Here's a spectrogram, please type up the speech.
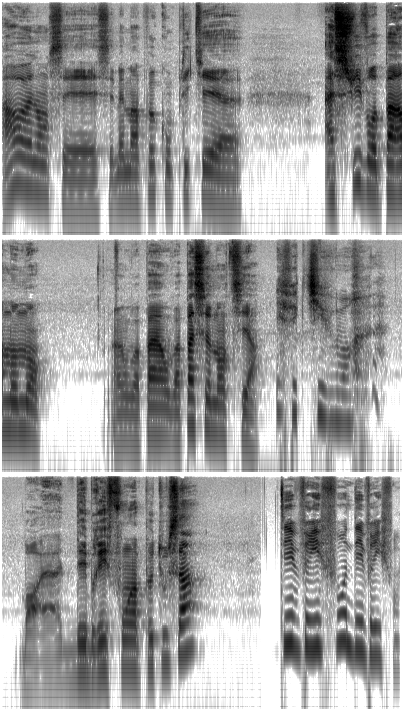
Ah ouais non c'est c'est même un peu compliqué euh, à suivre par moment. Hein, on va pas on va pas se mentir. Effectivement. Bon euh, débriefons un peu tout ça. Débriefons, débriefons.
